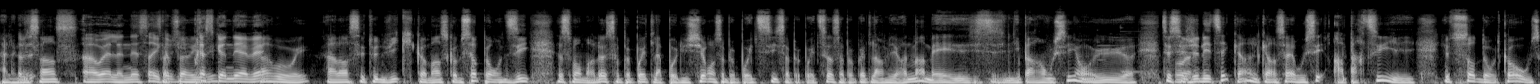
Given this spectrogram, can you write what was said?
à la Ça veut- naissance. Ah ouais, à la naissance, il est Ça comme peut il est presque né avec. Ah oui, oui. Alors, c'est une vie qui commence comme ça. Puis on dit, à ce moment-là, ça peut pas être la pollution, ça peut pas être ci, ça peut pas être ça, ça peut pas être l'environnement, mais les parents aussi ont eu... euh, tu sais, c'est Ouais. génétique, hein, le cancer aussi. En partie, il y a toutes sortes d'autres causes.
